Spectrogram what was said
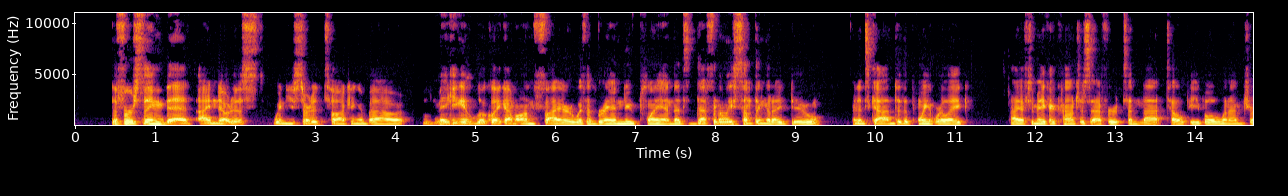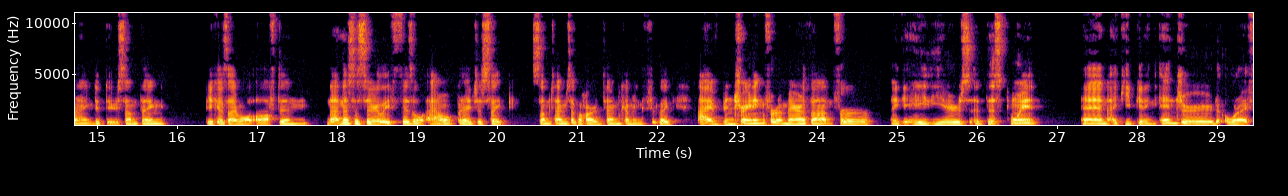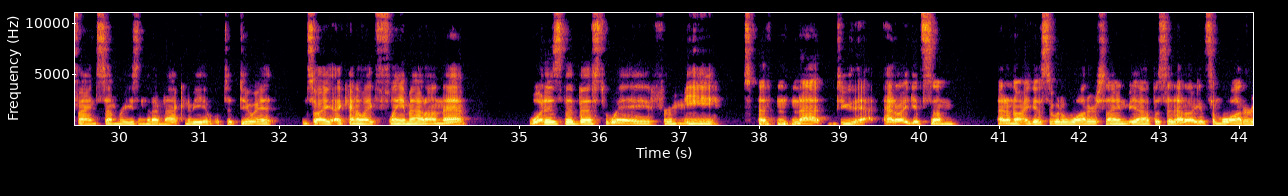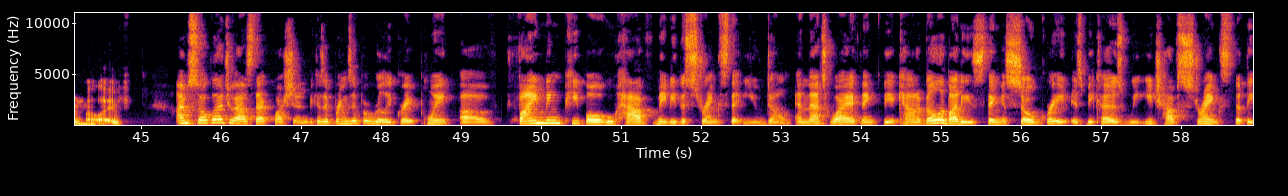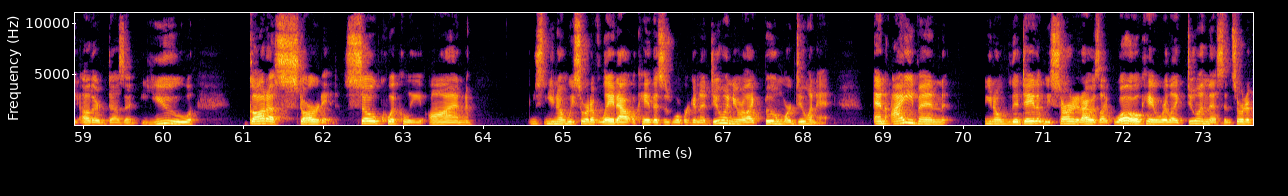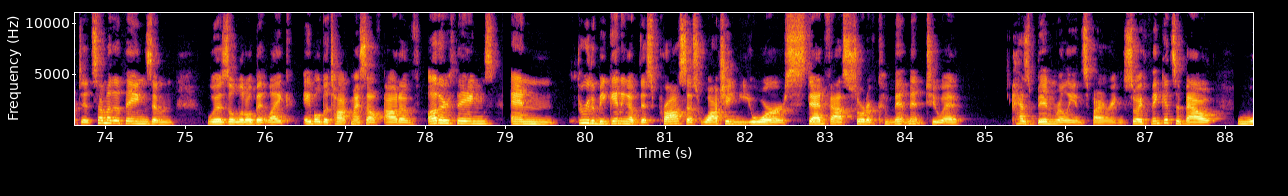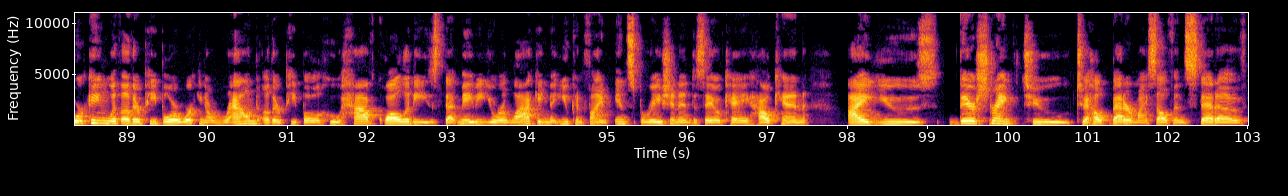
The first thing that I noticed when you started talking about making it look like I'm on fire with a brand new plan. That's definitely something that I do. And it's gotten to the point where like I have to make a conscious effort to not tell people when I'm trying to do something because I will often not necessarily fizzle out, but I just like sometimes have a hard time coming through. Like I've been training for a marathon for like eight years at this point, and I keep getting injured or I find some reason that I'm not going to be able to do it. And so I, I kind of like flame out on that. What is the best way for me to not do that? How do I get some? I don't know. I guess would a water sign be opposite? How do I get some water in my life? I'm so glad you asked that question because it brings up a really great point of finding people who have maybe the strengths that you don't. And that's why I think the accountability buddies thing is so great is because we each have strengths that the other doesn't. You got us started so quickly on you know, we sort of laid out, okay, this is what we're going to do and you were like, boom, we're doing it. And I even you know, the day that we started, I was like, whoa, okay, we're like doing this and sort of did some of the things and was a little bit like able to talk myself out of other things. And through the beginning of this process, watching your steadfast sort of commitment to it has been really inspiring. So I think it's about working with other people or working around other people who have qualities that maybe you're lacking that you can find inspiration in to say, okay, how can I use their strength to to help better myself instead of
